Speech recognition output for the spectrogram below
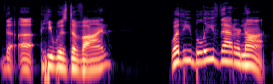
the uh, he was divine, whether you believe that or not,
